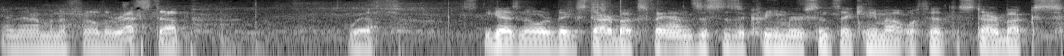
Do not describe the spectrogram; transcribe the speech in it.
And then I'm going to fill the rest up with. You guys know we're big Starbucks fans. This is a creamer since they came out with it. The Starbucks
